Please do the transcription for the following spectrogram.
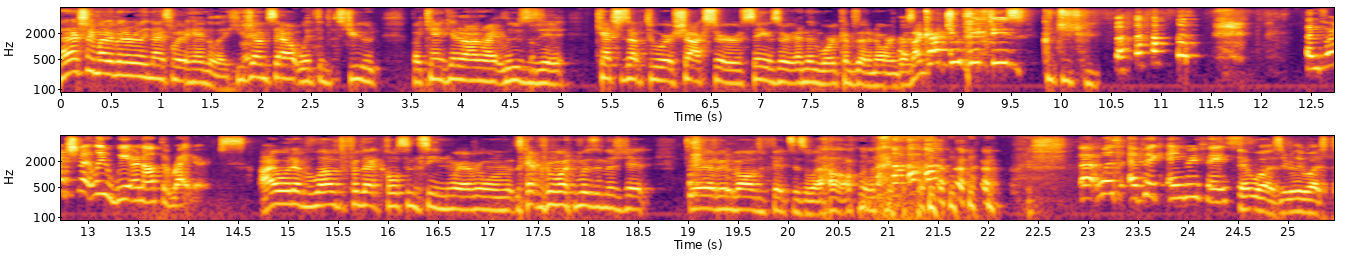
That actually might have been a really nice way to handle it. He jumps out with the chute, but can't get it on right, loses it, catches up to her, shocks her, saves her, and then Ward comes out of nowhere and goes, I got you, bitches! Unfortunately, we are not the writers. I would have loved for that Coulson scene where everyone was everyone was in the shit to have involved Fitz as well. That was epic angry face. It was. It really was.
